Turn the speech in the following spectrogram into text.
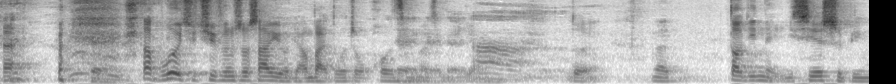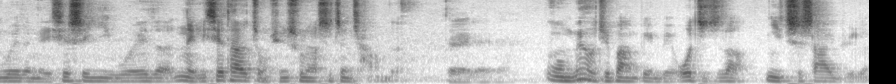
对，他不会去区分说鲨鱼有两百多种或者怎么怎么样。嗯，对，那到底哪一些是濒危的，哪些是易危的，哪一些它的种群数量是正常的？对对对，我没有去办辨别，我只知道你吃鲨鱼了。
